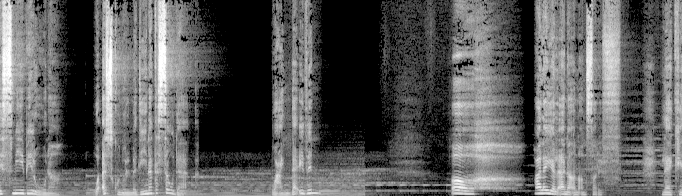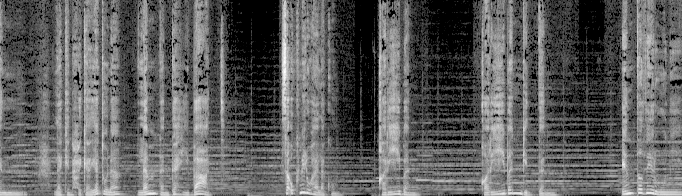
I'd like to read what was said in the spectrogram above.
اسمي بيرونا. وأسكن المدينة السوداء. وعندئذ آه علي الآن أن أنصرف. لكن لكن حكايتنا لم تنتهي بعد. سأكملها لكم. قريبا قريبا جدا. انتظروني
